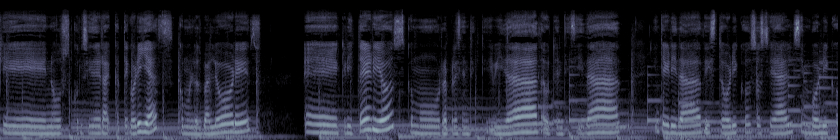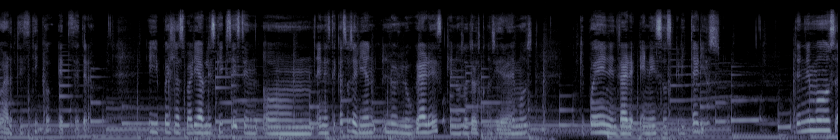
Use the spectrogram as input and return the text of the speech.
que nos considera categorías como los valores, eh, criterios como representatividad, autenticidad, integridad, histórico, social, simbólico, artístico, etc. Y pues las variables que existen, en este caso serían los lugares que nosotros consideremos que pueden entrar en esos criterios. Tenemos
